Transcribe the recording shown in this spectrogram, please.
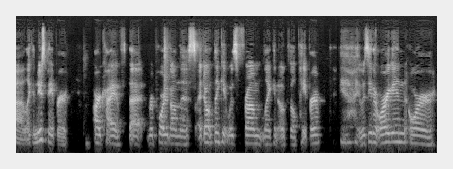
uh, like a newspaper archive that reported on this. I don't think it was from like an Oakville paper. Yeah, it was either Oregon or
